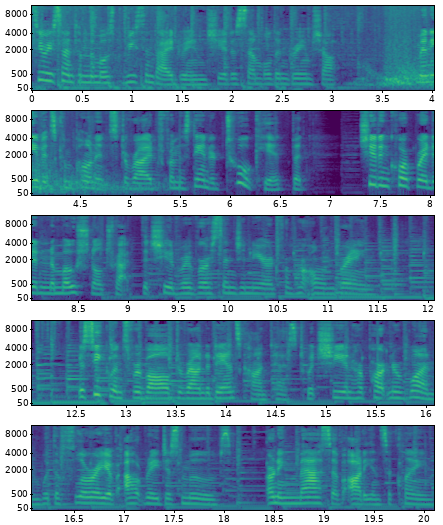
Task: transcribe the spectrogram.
Siri sent him the most recent iDream she had assembled in Dreamshop. Many of its components derived from the standard toolkit, but she had incorporated an emotional track that she had reverse engineered from her own brain. The sequence revolved around a dance contest, which she and her partner won with a flurry of outrageous moves earning massive audience acclaim.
